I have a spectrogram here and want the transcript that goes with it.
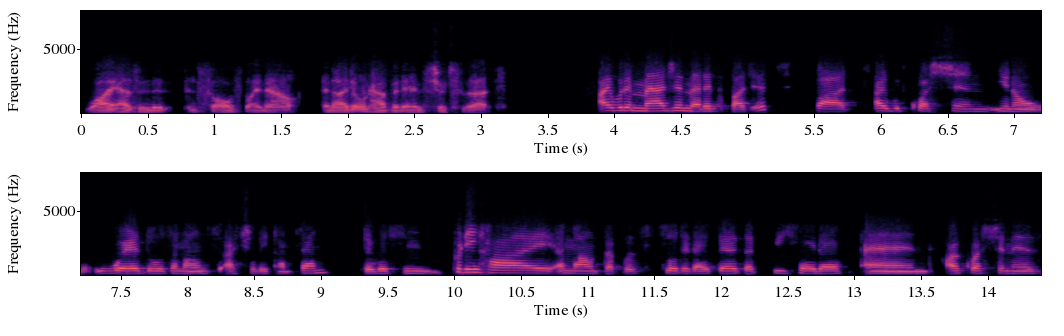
Why hasn't it been solved by now? And I don't have an answer to that. I would imagine that it's budget, but I would question, you know, where those amounts actually come from. There was some pretty high amount that was floated out there that we heard of. And our question is,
